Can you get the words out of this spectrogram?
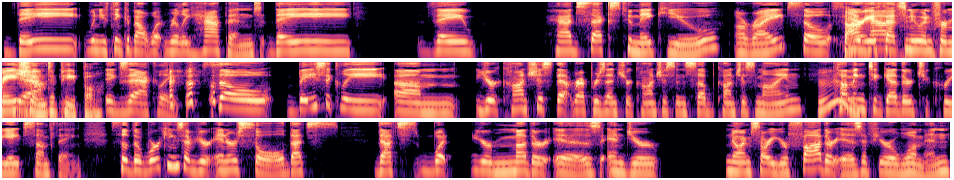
they when you think about what really happened, they they had sex to make you, all right? So Sorry if that's new information Yeah. to people. Exactly. so basically, um, your conscious that represents your conscious and subconscious mind coming together to create something. So the workings of your inner soul, that's that's what your mother is and your no, I'm sorry, your father is if you're a woman.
